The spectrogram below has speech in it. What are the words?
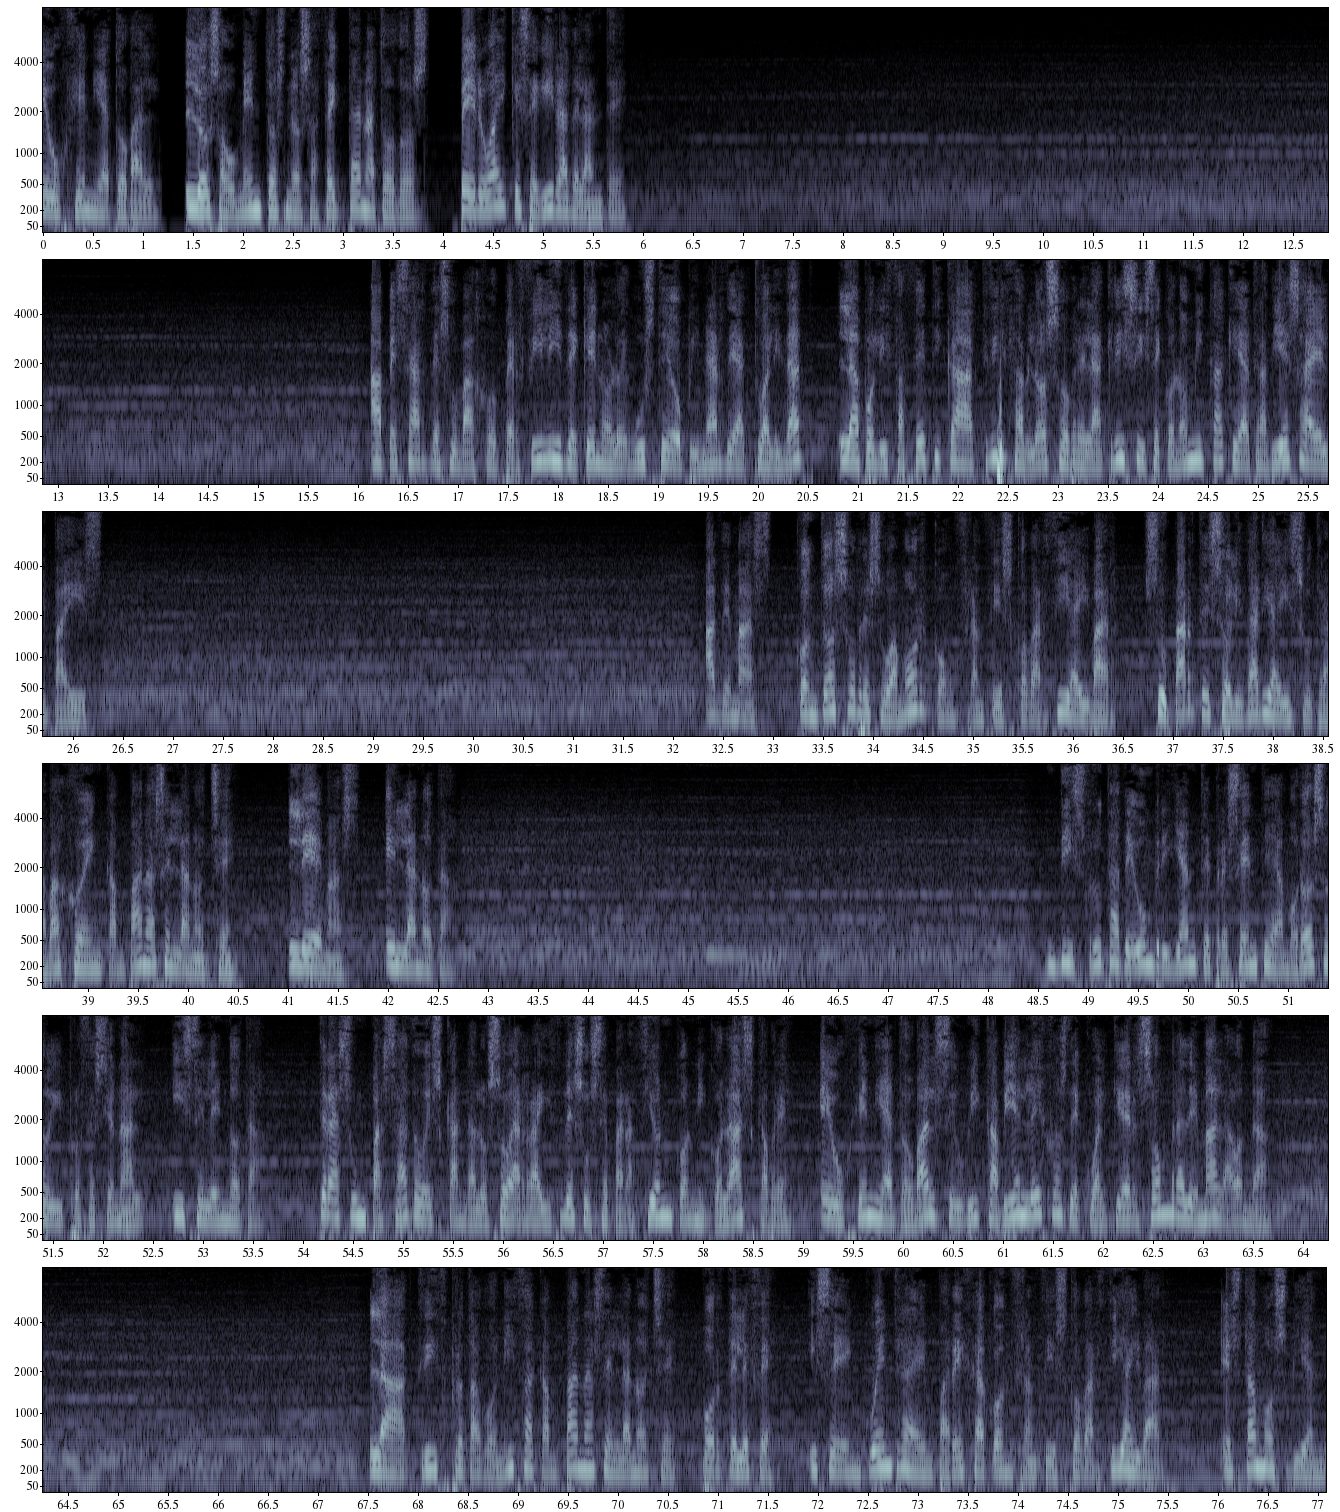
Eugenia Tobal, los aumentos nos afectan a todos, pero hay que seguir adelante. A pesar de su bajo perfil y de que no le guste opinar de actualidad, la polifacética actriz habló sobre la crisis económica que atraviesa el país. Además, contó sobre su amor con Francisco García Ibar, su parte solidaria y su trabajo en Campanas en la noche. Lee más, en la nota. Disfruta de un brillante presente amoroso y profesional, y se le nota. Tras un pasado escandaloso a raíz de su separación con Nicolás Cabré, Eugenia Tobal se ubica bien lejos de cualquier sombra de mala onda. La actriz protagoniza Campanas en la noche, por Telefe, y se encuentra en pareja con Francisco García Ibar. Estamos bien.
